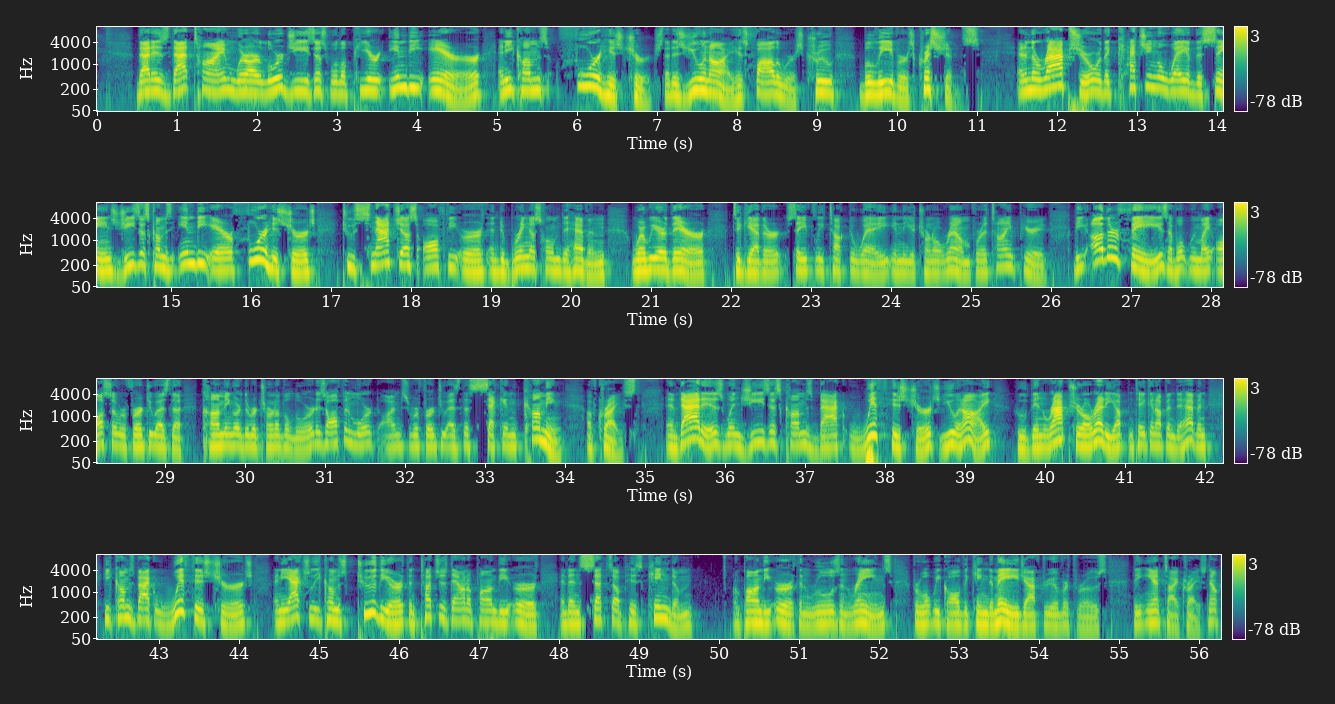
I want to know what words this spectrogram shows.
That is that time where our Lord Jesus will appear in the air and he comes for his church. That is you and I, his followers, true believers, Christians. And in the rapture or the catching away of the saints, Jesus comes in the air for his church to snatch us off the earth and to bring us home to heaven, where we are there together, safely tucked away in the eternal realm for a time period. The other phase of what we might also refer to as the coming or the return of the Lord is often more times referred to as the second coming of Christ. And that is when Jesus comes back with his church, you and I, who've been raptured already up and taken up into heaven, he comes back with his church and he actually comes to the earth and touches down upon the earth and then sets up his kingdom upon the earth and rules and reigns for what we call the kingdom age after he overthrows the Antichrist. Now,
